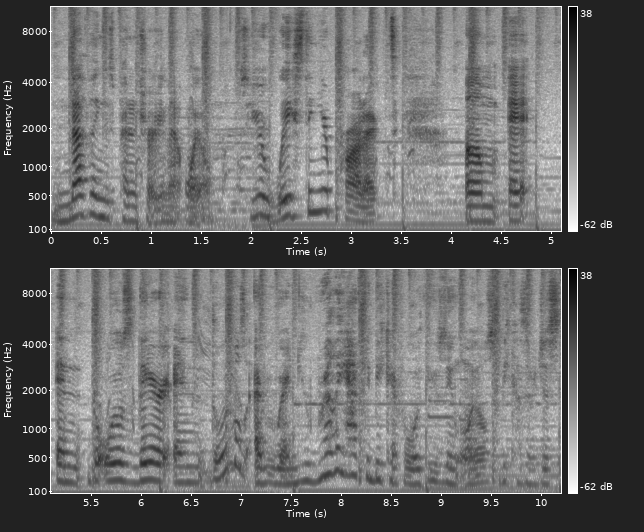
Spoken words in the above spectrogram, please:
Nothing is penetrating that oil. So you're wasting your product um, and, and the oil's there and the oil's everywhere and you really have to be careful with using oils because they're just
